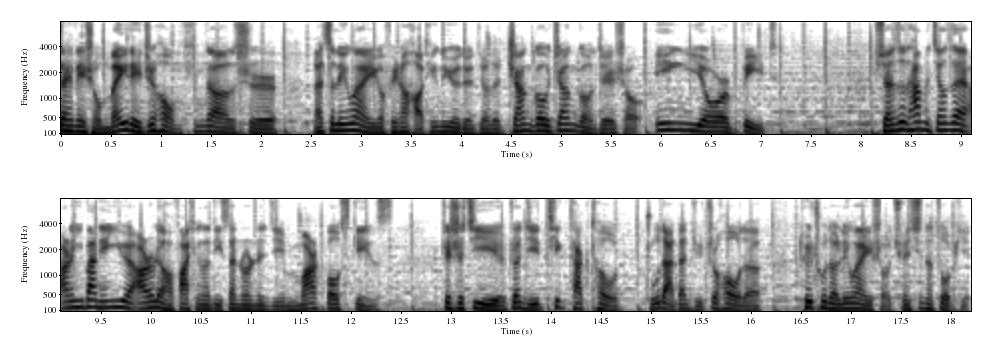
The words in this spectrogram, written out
在那首《Mayday》之后，我们听到的是来自另外一个非常好听的乐队，叫做 Jungle Jungle 的这首《In Your Beat》，选自他们将在二零一八年一月二十六号发行的第三张专辑《Markable Skins》。这是继专辑《Tic Tac Toe》主打单曲之后的推出的另外一首全新的作品，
